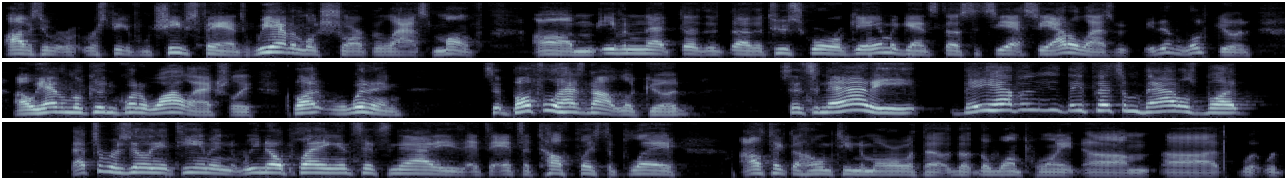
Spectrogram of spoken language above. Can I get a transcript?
obviously we're, we're, speaking from Chiefs fans. We haven't looked sharp the last month. Um, even that the, the, the two score game against us at Seattle last week, we didn't look good. Uh, we haven't looked good in quite a while actually, but we're winning. So Buffalo has not looked good. Cincinnati, they haven't. They've had some battles, but that's a resilient team, and we know playing in Cincinnati, it's it's a tough place to play. I'll take the home team tomorrow with the the, the one point um uh with, with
